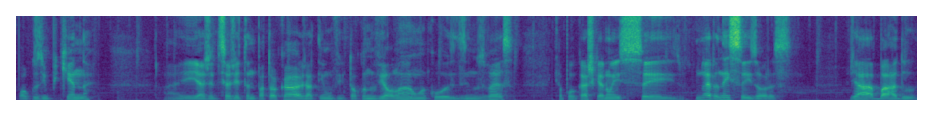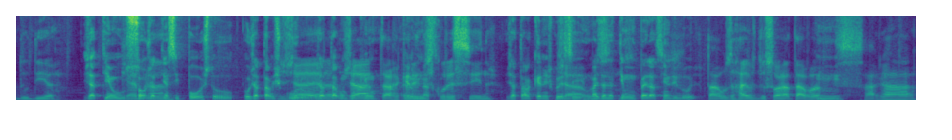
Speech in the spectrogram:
palcozinho pequeno, né? Aí a gente se ajeitando pra tocar, já tinha um tocando violão, uma coisa, dizendo os versos. Daqui a pouco acho que eram umas seis, não era nem seis horas. Já a barra do, do dia Já tinha, o sol já Quebrando. tinha se posto ou já estava escuro? já, era, tava um já pouquinho. tava querendo escurecer, né? Já tava querendo escurecer. Já, mas os- ainda tinha um pedacinho de luz? Tá, os raios do sol já tava Uhum. já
